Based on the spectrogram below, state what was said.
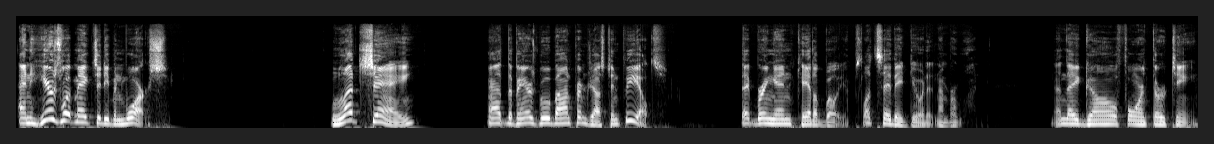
And here's what makes it even worse. Let's say that the Bears move on from Justin Fields. They bring in Caleb Williams. Let's say they do it at number one. And they go 4 and 13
